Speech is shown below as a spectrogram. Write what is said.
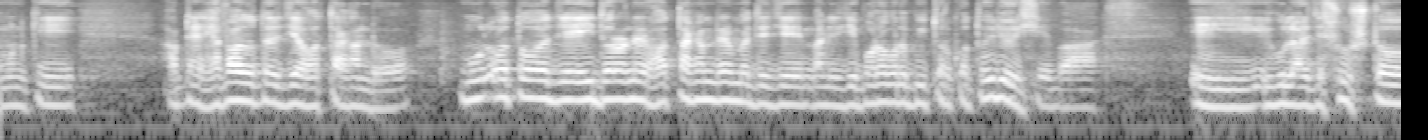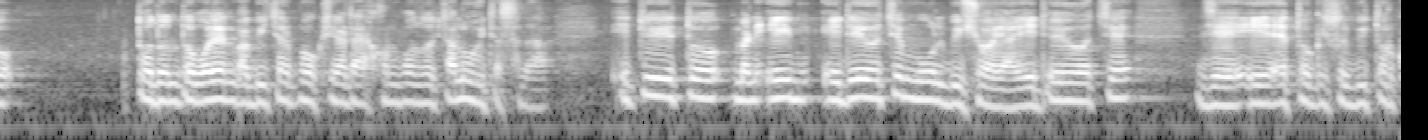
এমনকি আপনার হেফাজতের যে হত্যাকাণ্ড, মূলত যে এই ধরনের হত্যাকাণ্ডের মধ্যে যে মানে যে বড় বড় বিতর্ক তৈরি হয়েছে বা এই এগুলার যে সুষ্ঠু তদন্ত বলেন বা বিচার প্রক্রিয়াটা এখন পর্যন্ত চালু হইতেছে না, এটি তো মানে এই, এটাই হচ্ছে মূল বিষয় আর এটাই হচ্ছে যে এত কিছুর বিতর্ক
